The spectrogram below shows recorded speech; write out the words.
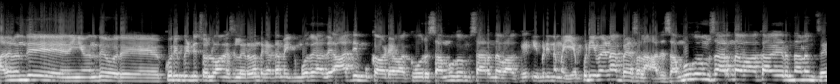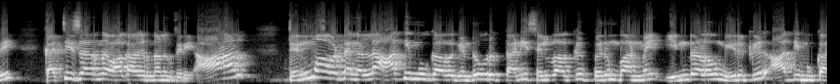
அது வந்து நீங்க வந்து ஒரு குறிப்பிட்டு சொல்லுவாங்க சிலர் வந்து கட்டமைக்கும் போது அது அதிமுகவுடைய வாக்கு ஒரு சமூகம் சார்ந்த வாக்கு. இப்படி நம்ம எப்படி வேணா பேசலாம். அது சமூகம் சார்ந்த வாக்காக இருந்தாலும் சரி கட்சி சார்ந்த வாக்காக இருந்தாலும் சரி. ஆனால் தென் மாவட்டங்கள்ல அதிமுகவுக்கு என்று ஒரு தனி செல்வாக்கு பெரும்பான்மை இன்றளவும் இருக்கு. அதிமுக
